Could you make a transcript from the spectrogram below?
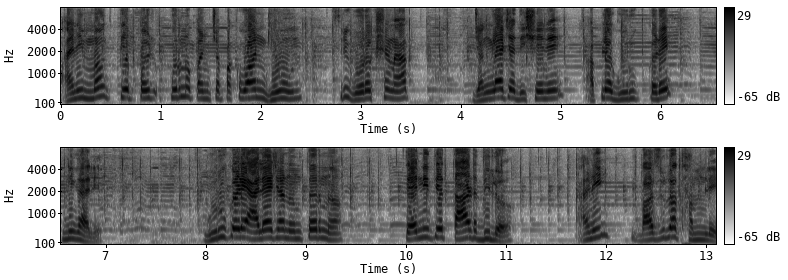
आणि मग ते प पूर्ण पंचपक्वान घेऊन श्री गोरक्षनाथ जंगलाच्या दिशेने आपल्या गुरुकडे निघाले. गुरुकडे आल्याच्या नंतरनं त्यांनी ते ताट दिलं आणि बाजूला थांबले.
